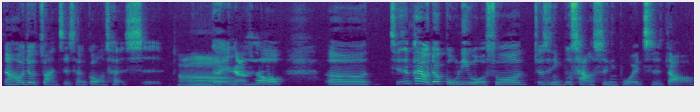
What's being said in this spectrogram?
然后就转职成工程师，哦、对，然后呃，其实朋友就鼓励我说，就是你不尝试，你不会知道，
